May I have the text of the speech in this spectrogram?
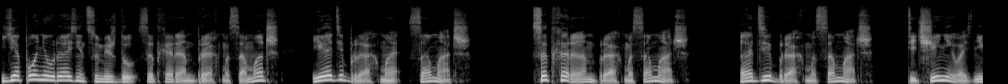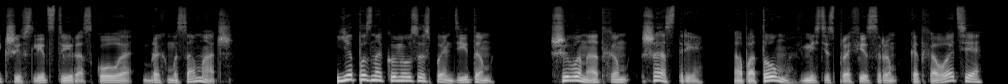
я понял разницу между Садхаран Брахма Самадж и Ади Брахма Самадж. Садхаран Брахма Самадж, Ади Брахма Самадж, течение, возникшее вследствие раскола Брахма Самадж я познакомился с пандитом Шиванатхом Шастри, а потом, вместе с профессором Катхавати,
